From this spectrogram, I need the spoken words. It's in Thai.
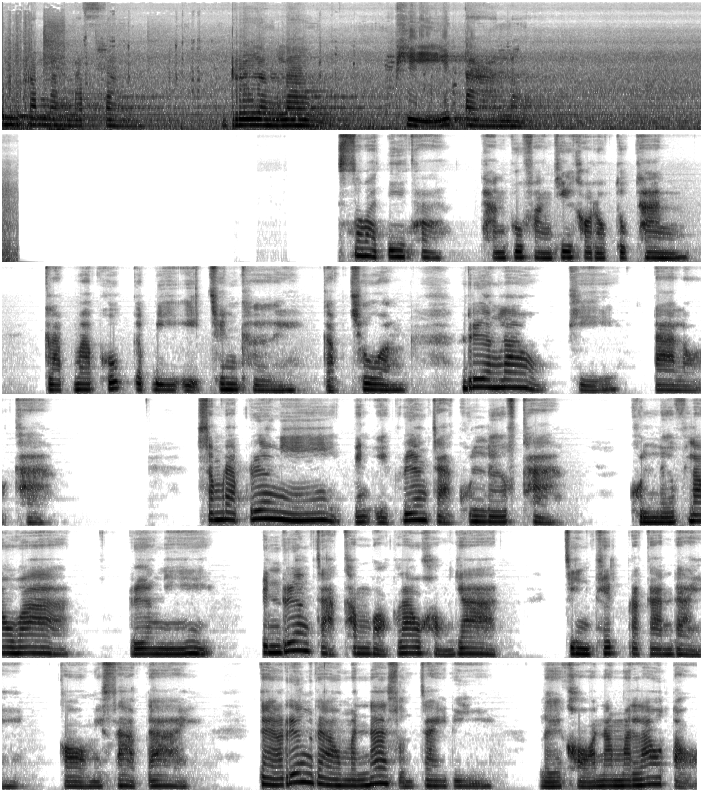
คุณกำลังรับฟัง เรื่องเล่า ผีตาหลอก สวัสดีค่ะ ท่านผู้ฟังที่เคารพทุกท่าน กลับมาพบกับบีอีกเช่นเคย กับช่วง เรื่องเล่า ผีตาหลอกค่ะสำหรับเรื่องนี้เป็นอีกเรื่องจากคุณเลิฟค่ะ คุณเลิฟเล่าว่า เรื่องนี้เป็นเรื่องจากคำบอกเล่าของญาติ จริงเท็จประการใด ก็ไม่ทราบได้ แต่เรื่องราวมันน่าสนใจดี เลยขอนำมาเล่าต่อ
